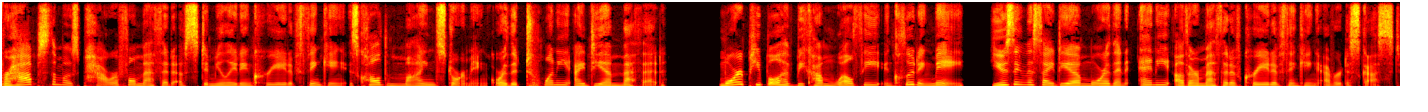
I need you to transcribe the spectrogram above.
Perhaps the most powerful method of stimulating creative thinking is called mindstorming or the 20 idea method. More people have become wealthy, including me, using this idea more than any other method of creative thinking ever discussed.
